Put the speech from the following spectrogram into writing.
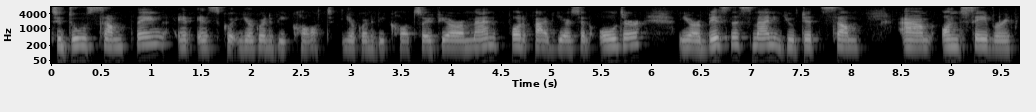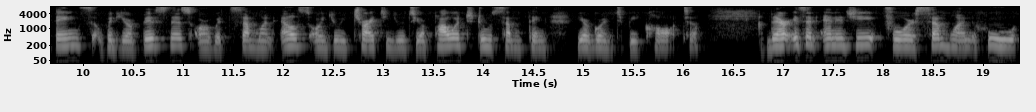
to do something it is good you're going to be caught. You're going to be caught. So if you're a man 45 years and older you're a businessman you did some um, unsavory things with your business or with someone else or you try to use your power to do something you're going to be caught. There is an energy for someone who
